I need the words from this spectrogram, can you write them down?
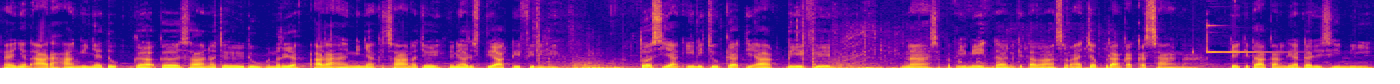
Kayaknya arah anginnya itu nggak ke sana coy. Itu bener ya. Arah anginnya ke sana coy. Ini harus diaktifin ini. Terus yang ini juga diaktifin. Nah, seperti ini dan kita langsung aja berangkat ke sana. Oke kita akan lihat dari sini.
